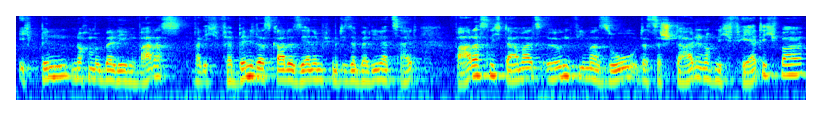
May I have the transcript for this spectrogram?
Ich bin noch am überlegen, war das, weil ich verbinde das gerade sehr nämlich mit dieser Berliner Zeit, war das nicht damals irgendwie mal so, dass das Stadion noch nicht fertig war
